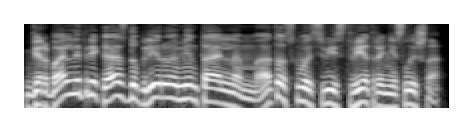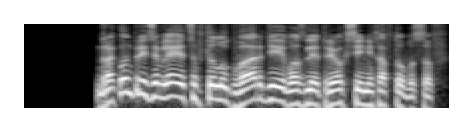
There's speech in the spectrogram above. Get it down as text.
Вербальный приказ дублирую ментальным, а то сквозь свист ветра не слышно. Дракон приземляется в тылу гвардии возле трех синих автобусов.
